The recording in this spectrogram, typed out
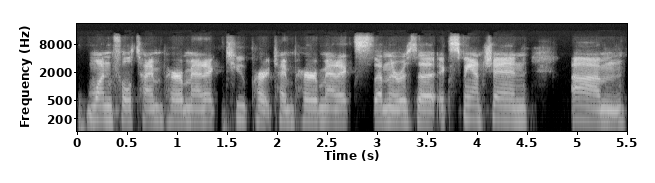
one full-time paramedic, two part-time paramedics. Then there was an expansion. Um,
